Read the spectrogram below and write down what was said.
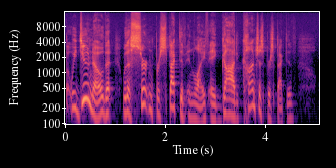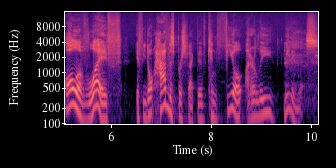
But we do know that with a certain perspective in life, a God conscious perspective, all of life, if you don't have this perspective, can feel utterly meaningless.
